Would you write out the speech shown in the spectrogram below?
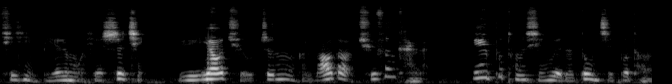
提醒别人某些事情，与要求、争论和唠叨区分开来，因为不同行为的动机不同。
